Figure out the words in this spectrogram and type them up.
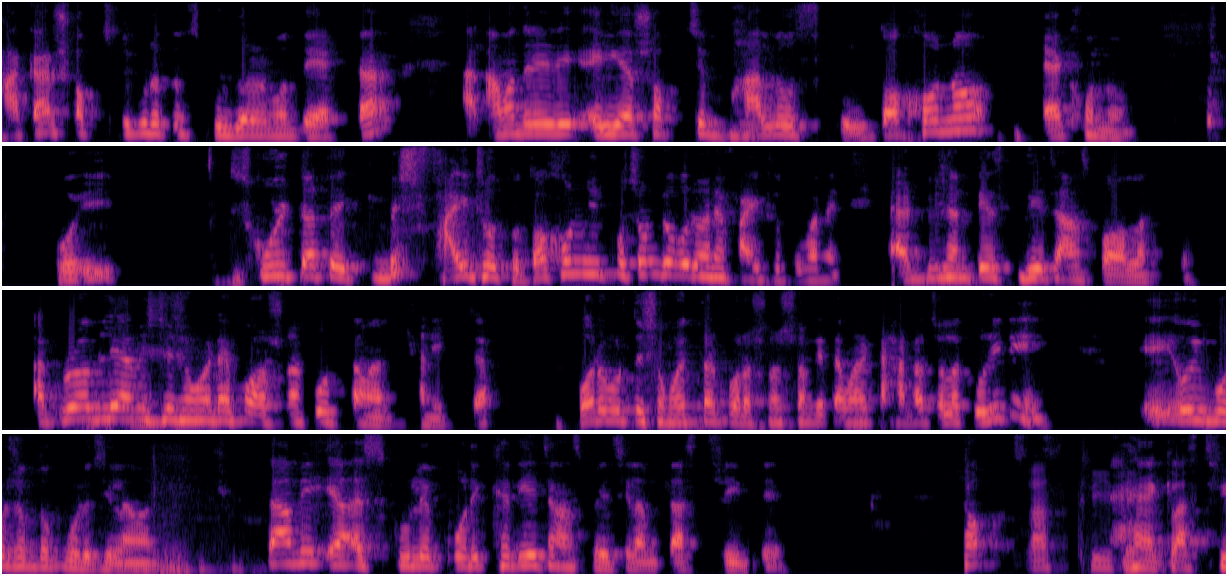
ঢাকার সবচেয়ে পুরাতন স্কুলগুলোর মধ্যে একটা। আর আমাদের এরিয়ার সবচেয়ে ভালো স্কুল তখনও এখনও ওই স্কুলটাতে বেশ ফাইট হতো। তখন প্রচণ্ড পরিমাণে ফাইট হতো। মানে অ্যাডমিশন টেস্ট দিয়ে চান্স পাওয়া লাগতো। আর প্রবাবলি আমি সে সময়টা পড়াশোনা করতাম আর খানিকটা। পরবর্তী সময় তার পড়াশোনার সঙ্গে তেমন একটা হাঁটাচলা করিনি। এই ওই পর্যন্ত পড়েছিলাম আর তা আমি স্কুলে পরীক্ষা দিয়ে চান্স পেয়েছিলাম ক্লাস থ্রিতে সব ক্লাস থ্রি হ্যাঁ ক্লাস থ্রি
